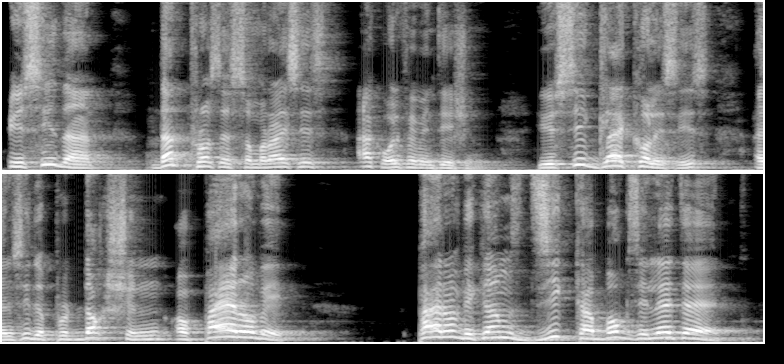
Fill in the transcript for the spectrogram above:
you see that that process summarizes alcohol fermentation. You see glycolysis and you see the production of pyruvate. Pyruvate becomes decarboxylated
